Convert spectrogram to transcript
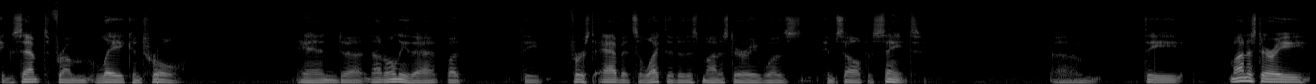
exempt from lay control. And uh, not only that, but the first abbot selected of this monastery was himself a saint. Um, the monastery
